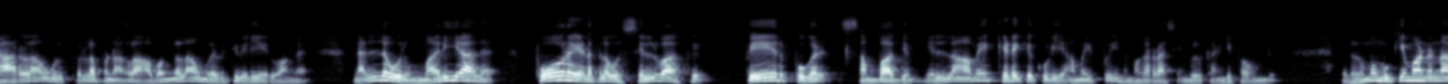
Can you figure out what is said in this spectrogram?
யாரெல்லாம் உங்களுக்கு தொல்லை பண்ணாங்களோ அவங்கெல்லாம் உங்களை விட்டு வெளியேறுவாங்க. நல்ல ஒரு மரியாதை போகிற இடத்துல ஒரு செல்வாக்கு பேர் புகழ் சம்பாத்தியம் எல்லாமே கிடைக்கக்கூடிய அமைப்பு இந்த மகர ராசி என்பது கண்டிப்பாக உண்டு. இதில் ரொம்ப முக்கியமானன்னா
